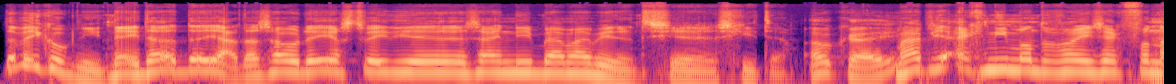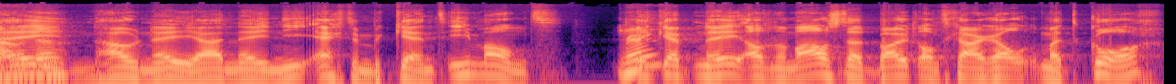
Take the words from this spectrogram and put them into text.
Dat weet ik ook niet. Nee, dat, dat- ja, dat zouden de eerste twee die, zijn die bij mij binnen eh, schieten. Oké. Maar heb je echt niemand waarvan je zegt van nou... nee, nou nee, ja, nee, niet echt een bekend iemand. Nee? Ik heb, nee, als normaal is naar het buitenland ga ik al met Cor.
